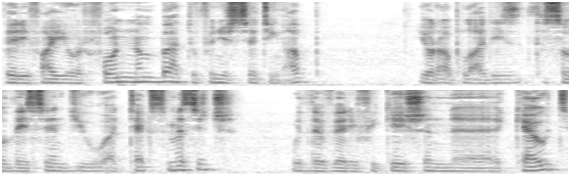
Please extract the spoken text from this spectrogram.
Verify your phone number to finish setting up your Apple ID. So they send you a text message with the verification uh, code.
